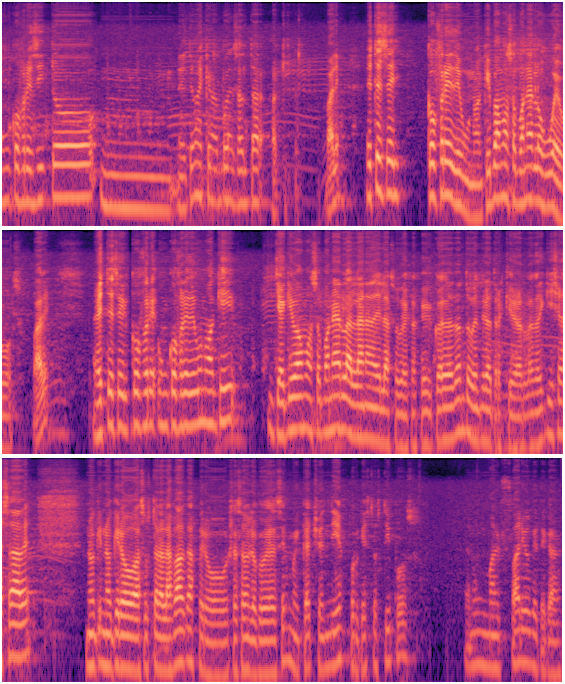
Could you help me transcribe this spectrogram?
un cofrecito, mmm, el tema es que me pueden saltar aquí. ¿Vale? Este es el cofre de uno, aquí vamos a poner los huevos, ¿vale? Este es el cofre, un cofre de uno aquí, y aquí vamos a poner la lana de las ovejas, que cada tanto vendré a trasquillarlas. De aquí ya sabe, no, no quiero asustar a las vacas, pero ya saben lo que voy a decir, me cacho en 10 porque estos tipos dan un malfario que te caga.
